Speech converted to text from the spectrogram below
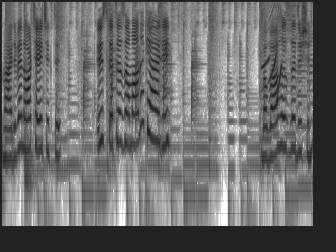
Merdiven ortaya çıktı. Üst katın zamanı geldi. Baba hızlı düşün.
